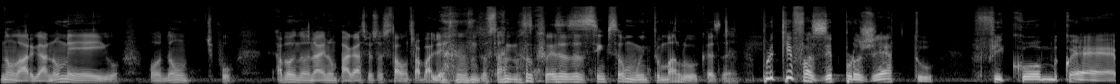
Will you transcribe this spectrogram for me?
não largar no meio ou não tipo abandonar e não pagar as pessoas que estavam trabalhando sabe? Umas coisas assim que são muito malucas né? Por que fazer projeto ficou é,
